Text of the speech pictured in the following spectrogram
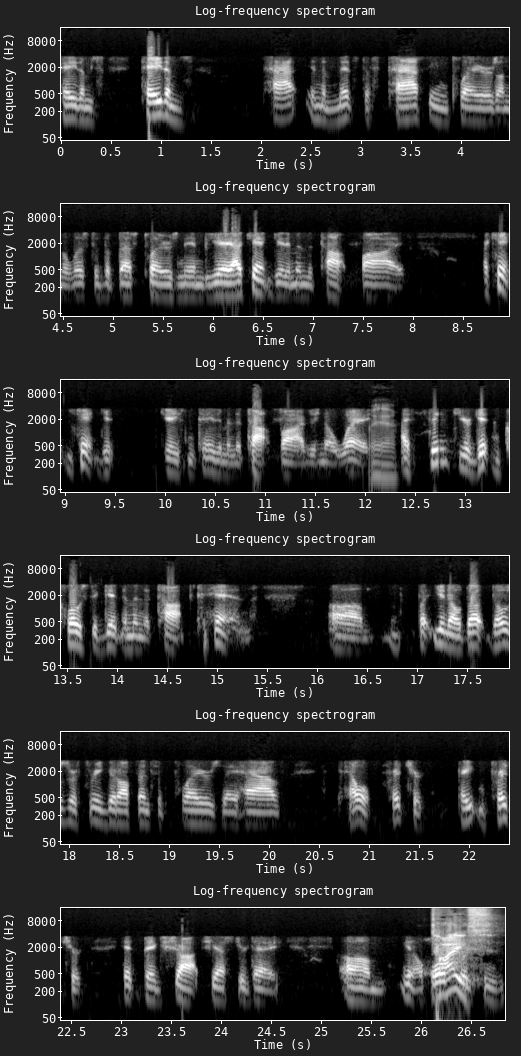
Tatum's Tatum's pat in the midst of passing players on the list of the best players in the NBA. I can't get him in the top five. I can't. You can't get Jayson Tatum in the top five. There's no way. Yeah. I think you're getting close to getting him in the top ten. Um, but you know, th- those are three good offensive players they have. Hell, Pritchard, Payton Pritchard hit big shots yesterday. Um, you know, Horford Tice. can-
